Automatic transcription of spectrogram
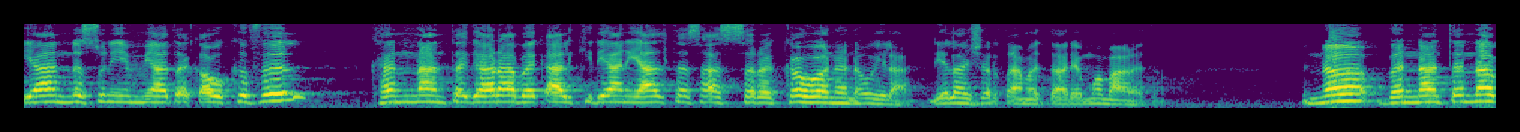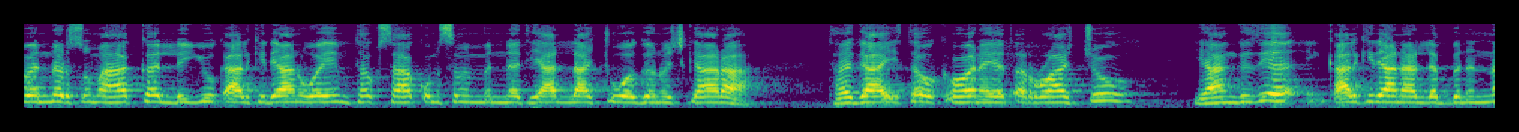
ያ የሚያጠቃው ክፍል ከእናንተ ጋር በቃል ኪዳን ያልተሳሰረ ከሆነ ነው ይላል። ሌላ ሸርጣ መጣ ደግሞ ማለት ነው። እና በእናንተና በእነርሱ መካከል ልዩ ቃል ኪዳን ወይም ተኩስ አቁም ስምምነት ያላችሁ ወገኖች ጋራ ተጋጭተው ከሆነ የጠሯችሁ ያን ጊዜ ቃል ኪዳን አለብንና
